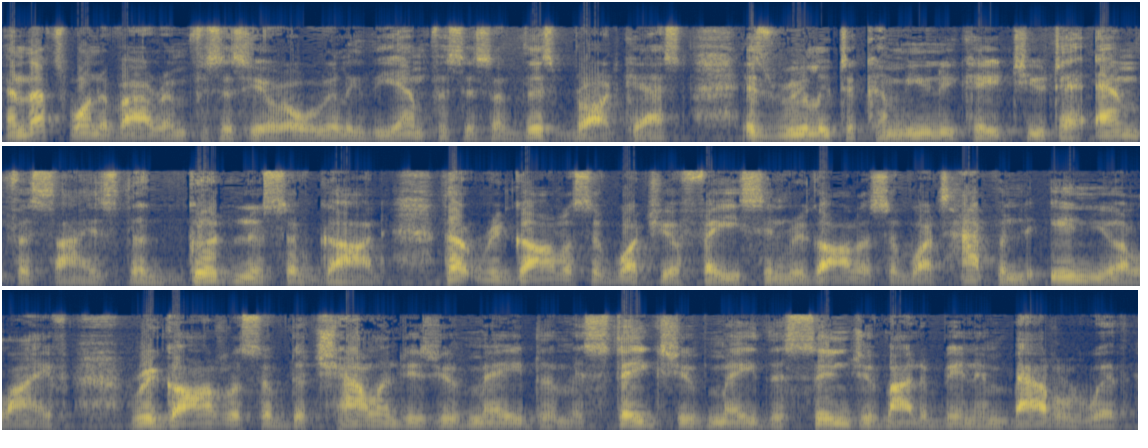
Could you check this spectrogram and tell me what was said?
And that's one of our emphasis here, or really the emphasis of this broadcast, is really to communicate to you, to emphasize the goodness of God. That regardless of what you're facing, regardless of what's happened in your life, regardless of the challenges you've made, the mistakes you've made, the sins you might have been embattled with,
